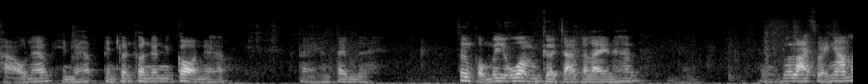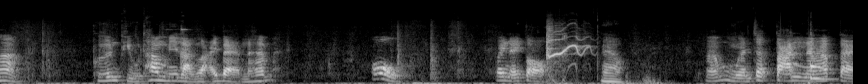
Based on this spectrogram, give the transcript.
ขาวนะครับ เห็นไหมครับเป็นก้อนๆก้อนๆนะครับแปะกันเต็มเลย ซึ่งผมไม่รู้ว่ามันเกิดจากอะไรนะครับลวดลายสวยงามมาก พื้นผิวถ้ำมีหลากหลายแบบนะครับ โอ้ ไปไหนต่ออ้าวนะครับเหมือนจะตันนะครับ แต่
